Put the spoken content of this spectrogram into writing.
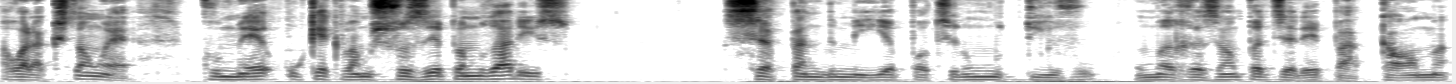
Agora, a questão é, como é o que é que vamos fazer para mudar isso? Se a pandemia pode ser um motivo, uma razão para dizer, epá, calma,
